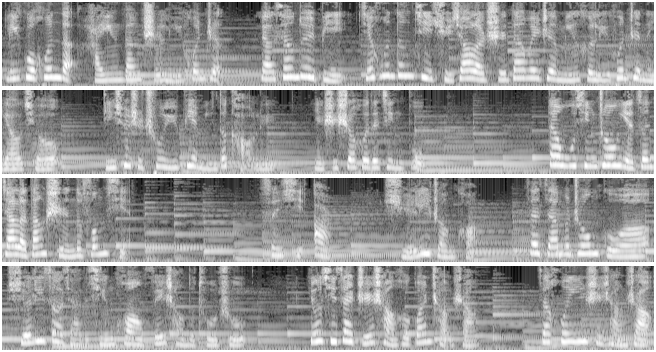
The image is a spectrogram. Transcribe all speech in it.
离过婚的还应当持离婚证。两相对比，结婚登记取消了持单位证明和离婚证的要求，的确是出于便民的考虑，也是社会的进步，但无形中也增加了当事人的风险。分析二。学历状况，在咱们中国，学历造假的情况非常的突出，尤其在职场和官场上，在婚姻市场上，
